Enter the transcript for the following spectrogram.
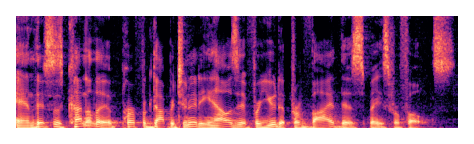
And this is kind of the perfect opportunity. How is it for you to provide this space for folks?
